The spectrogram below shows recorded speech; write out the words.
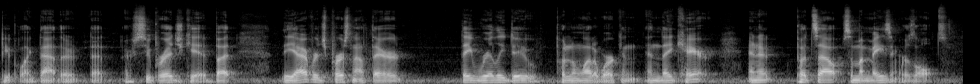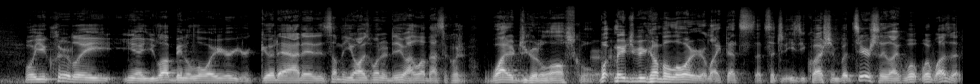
people like that that are super educated but the average person out there they really do put in a lot of work and, and they care. And it puts out some amazing results well, you clearly, you know, you love being a lawyer. You're good at it. It's something you always want to do. I love that's the question. Why did you go to law school? What made you become a lawyer? Like that's that's such an easy question. But seriously, like what what was it?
